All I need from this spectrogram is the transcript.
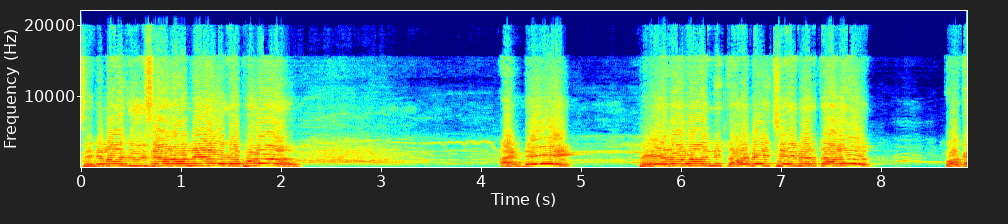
సినిమా చూశారా మీరు ఒకప్పుడు? అంటే పేదవాడిని తలమే మీద చేయబెడతాడు ఒక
